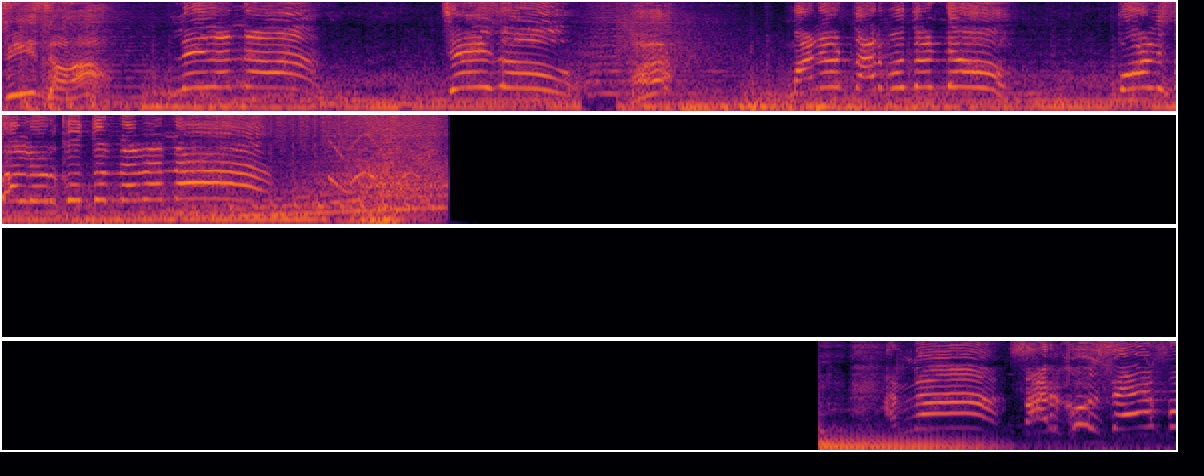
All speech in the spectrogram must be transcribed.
సీజా? లేదన్నా! చేసు? మనోడు తరుముతుండు పోలీసు వాళ్ళు ఉరుకుతున్నారన్నా! అన్నా సరుకు సేఫ్!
